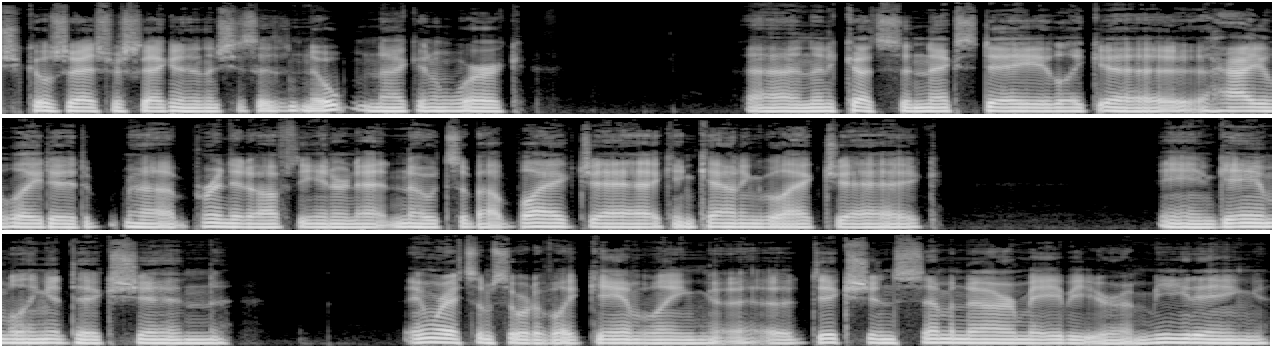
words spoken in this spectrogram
she closes her eyes for a second, and then she says, nope, not going to work. Uh, and then it cuts the next day, like uh, highlighted, uh, printed off the internet notes about blackjack and counting blackjack and gambling addiction. And we're at some sort of like gambling uh, addiction seminar, maybe, or a meeting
